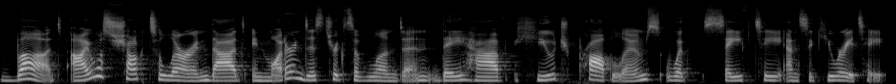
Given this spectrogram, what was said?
But I was shocked to learn that in modern districts of London, they have huge problems with safety and security.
